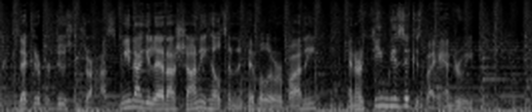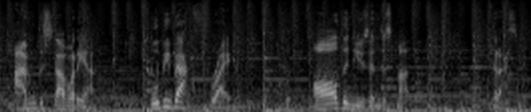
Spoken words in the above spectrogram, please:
Our executive producers are Jasmine Aguilera, Shani Hilton, and Heba Elorbany, and our theme music is by Andrew Eby. I'm Gustavo Arellano. We'll be back Friday with all the news in this month. Gracias.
